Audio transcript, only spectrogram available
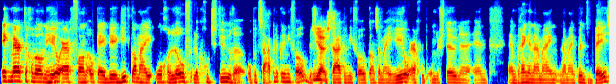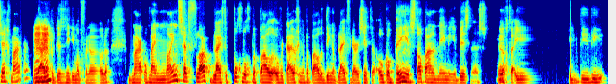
Ik merkte gewoon heel erg van, oké, okay, Birgit kan mij ongelooflijk goed sturen op het zakelijke niveau. Dus Juist. op het zakelijke niveau kan ze mij heel erg goed ondersteunen en, en brengen naar mijn, naar mijn punt B, zeg maar. Mm -hmm. Daar heb ik dus niet iemand voor nodig. Maar op mijn mindset vlak blijft er toch nog bepaalde overtuigingen, bepaalde dingen blijven daar zitten. Ook al ben je stappen aan het nemen in je business. Ja. Die, die, die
